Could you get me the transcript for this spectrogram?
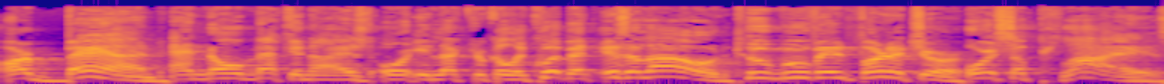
are banned and no mechanized or electrical equipment is allowed to move in furniture or supplies.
